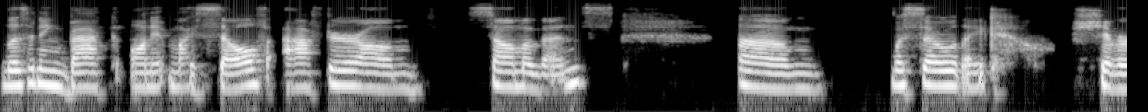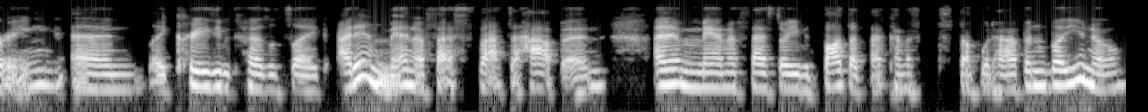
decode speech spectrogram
listening back on it myself after um some events um was so like shivering and like crazy because it's like I didn't manifest that to happen. I didn't manifest or even thought that that kind of stuff would happen, but you know,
